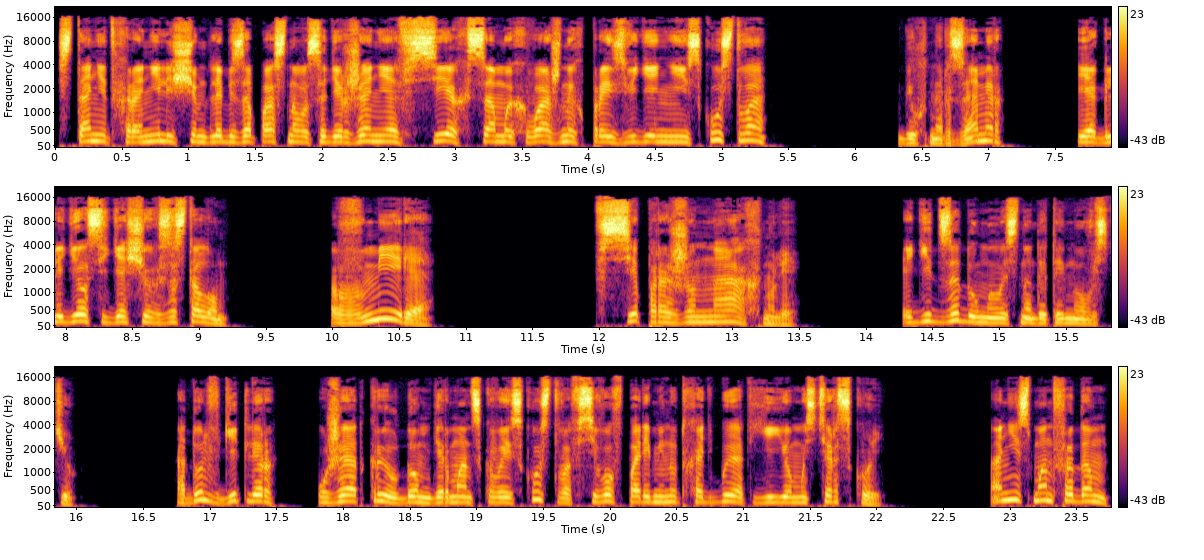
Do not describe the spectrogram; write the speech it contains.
станет хранилищем для безопасного содержания всех самых важных произведений искусства Бюхнер замер и оглядел сидящих за столом. «В мире!» Все пораженно ахнули. Эдит задумалась над этой новостью. Адольф Гитлер уже открыл Дом германского искусства всего в паре минут ходьбы от ее мастерской. Они с Манфредом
